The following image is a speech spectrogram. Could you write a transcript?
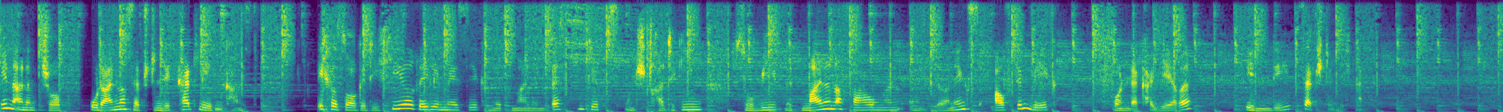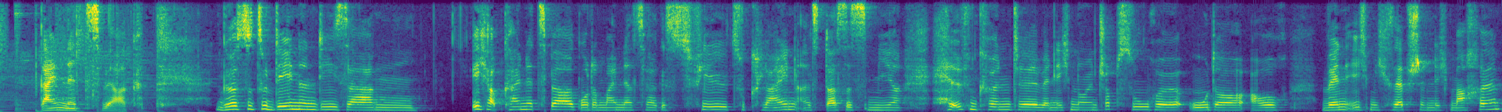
in einem Job oder einer Selbstständigkeit leben kannst. Ich versorge dich hier regelmäßig mit meinen besten Tipps und Strategien sowie mit meinen Erfahrungen und Learnings auf dem Weg von der Karriere in die Selbstständigkeit. Dein Netzwerk. Gehörst du zu denen, die sagen, ich habe kein Netzwerk oder mein Netzwerk ist viel zu klein, als dass es mir helfen könnte, wenn ich einen neuen Job suche oder auch wenn ich mich selbstständig mache?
